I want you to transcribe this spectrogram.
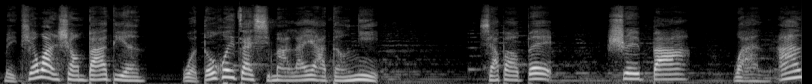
每天晚上八点，我都会在喜马拉雅等你，小宝贝，睡吧，晚安。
